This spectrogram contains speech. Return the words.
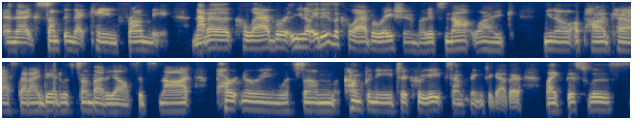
and that's something that came from me. Not a collaborate, you know, it is a collaboration, but it's not like, you know, a podcast that I did with somebody else. It's not partnering with some company to create something together. Like this was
